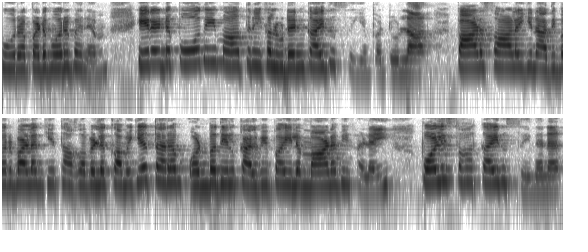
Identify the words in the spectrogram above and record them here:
கூறப்படும் ஒருவரும் இரண்டு போதை மாத்திரைகளுடன் கைது செய்யப்பட்டுள்ளார். பாடசாலையின் அதிபர் வழங்கிய தகவலுக்கு அமைய தரம் ஒன்பதில் கல்வி பயிலும் மாணவிகளை போலீசார் கைது செய்தனர்.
